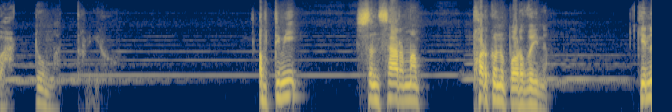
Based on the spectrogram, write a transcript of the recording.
बाटो मात्रै हो। अब तिमी संसारमा फर्कनु पर्दैन। किन?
